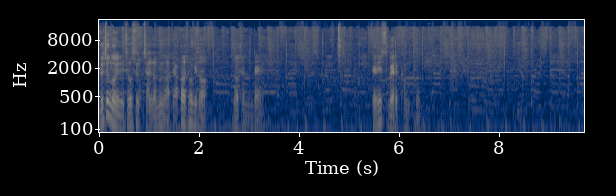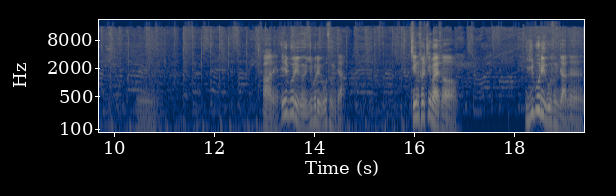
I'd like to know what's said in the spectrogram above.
열정노인이 저슛 잘 넣는 것 같아요. 아까 저기서 넣으셨는데. 데니스 베르캄프. 음. 아, 네. 1부 리그, 2부 리그 우승자. 지금 솔직히 말해서 2부 리그 우승자는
